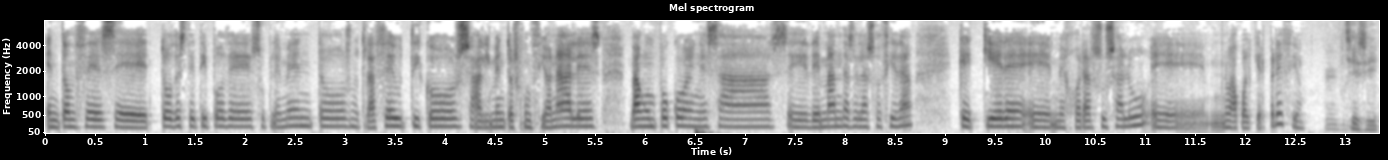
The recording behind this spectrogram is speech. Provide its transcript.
Entonces, eh, todo este tipo de suplementos, nutracéuticos, alimentos funcionales, van un poco en esas eh, demandas de la sociedad que quiere eh, mejorar su salud no a cualquier precio. Sí, sí.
